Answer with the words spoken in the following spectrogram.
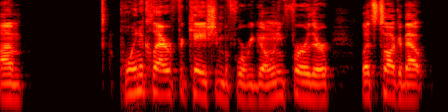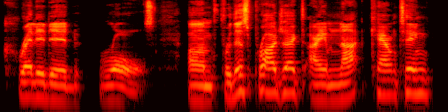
Um, point of clarification before we go any further let's talk about credited roles. Um, for this project, I am not counting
